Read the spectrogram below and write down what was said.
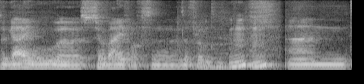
the guy who uh, survived of the, the flood, hmm hmm and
